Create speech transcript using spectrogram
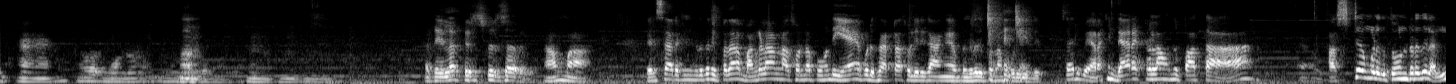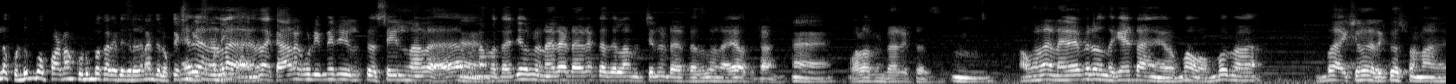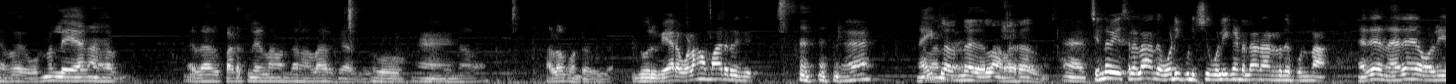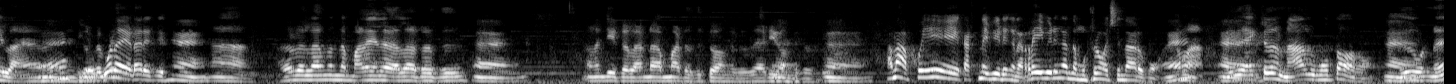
ஒரு மூணு நாலு ரூம். பட் எல்லாம் பெருசு பெருசாக இருக்கு ஆமா பெருசா இருக்குங்கிறது இப்பதான் பங்களான்னு நான் சொன்னப்போ வந்து ஏன் இப்படி கரெக்டா சொல்லியிருக்காங்க அப்படிங்கிறது இப்பதான் புரியுது சார் இப்போ யாராச்சும் டேரக்டர்லாம் வந்து பார்த்தா ஃபர்ஸ்ட் அவங்களுக்கு தோன்றது நல்ல குடும்ப படம் குடும்ப கதை எடுக்கிறதுனா இந்த லொகேஷன் நல்லா காரைக்குடி மாரி இருக்கிற ஸ்டைல்னால நம்ம தஞ்சாவூர்ல நிறைய டேரக்டர்ஸ் எல்லாம் சின்ன டேரக்டர்ஸ் எல்லாம் நிறைய வந்துட்டாங்க. வளரும் டேரக்டர்ஸ் அவங்கெல்லாம் நிறைய பேர் வந்து கேட்டாங்க ரொம்ப ரொம்ப ரொம்ப ஆக்சுவலாக ரிக்வெஸ்ட் பண்ணாங்க. ஒன்றும் இல்லையா? நாங்கள் ஏதாவது படத்துல எல்லாம் வந்தால் நல்லா இருக்காது. ஓ அதனால அலோவ் பண்ணுறது இல்லை இது ஒரு வேற உலகம் மாதிரி இருக்கு. நைட்டில் வந்து இதெல்லாம் அழகாக இருக்கும். சின்ன வயசுலலாம் அந்த ஓடி பிடிச்சி ஒளிகண்டெல்லாம் விளாடுறது பொண்ணா. நிறைய நிறைய ஒளியலாம் எவ்வளோ இடம் இருக்கு? அதோட இல்லாமல் இந்த மலையில் விளாடுறது நனைஞ்சிட்டு விளாண்டு அம்மாட்ட திட்டு வாங்குறது அடி வாங்குறது. ஆனா அப்பயே கட்டின வீடுங்க நிறைய வீடுங்க அந்த முற்றம் வச்சுதான் இருக்கும். இது ஆக்சுவலாக நாலு முத்தம் வரும். இது ஒன்று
